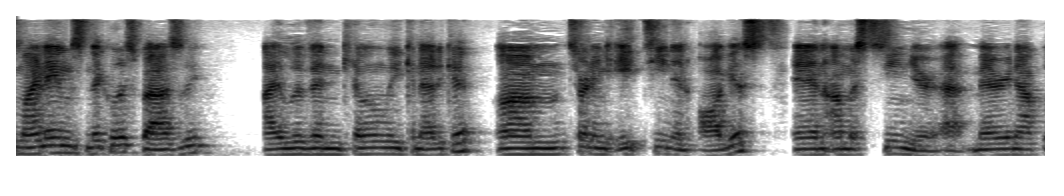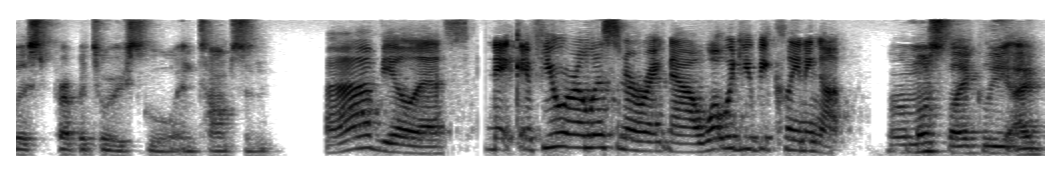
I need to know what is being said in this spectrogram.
my name's Nicholas Basley. I live in Killingly, Connecticut. I'm turning 18 in August, and I'm a senior at Marianapolis Preparatory School in Thompson. Fabulous. Nick, if you were a listener right now, what would you be cleaning up? Uh, most likely, I'd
